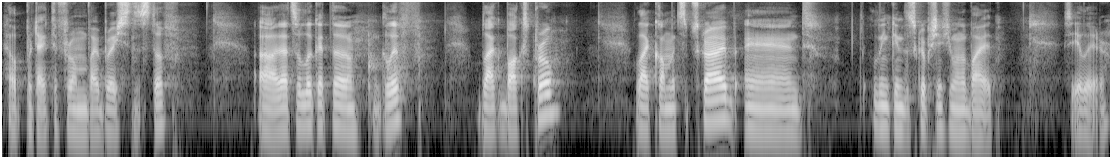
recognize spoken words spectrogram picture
help protect it from vibrations and stuff. Uh, that's a look at the Glyph Blackbox Pro like, comment, subscribe, and link in description if you want to buy it. See you later.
